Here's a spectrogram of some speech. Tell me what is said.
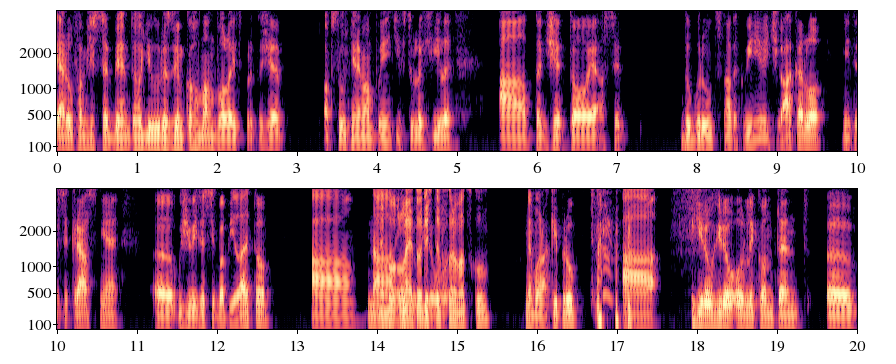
já doufám, že se během toho dílu dozvím, koho mám volit, protože absolutně nemám ponětí v tuhle chvíli. A takže to je asi do budoucna takový největší lákadlo. Mějte se krásně, uh, uživejte si babí léto. A na nebo Hero léto, když jste v Chorvatsku. Nebo na Kypru. A Hero Hero Only Content, uh,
